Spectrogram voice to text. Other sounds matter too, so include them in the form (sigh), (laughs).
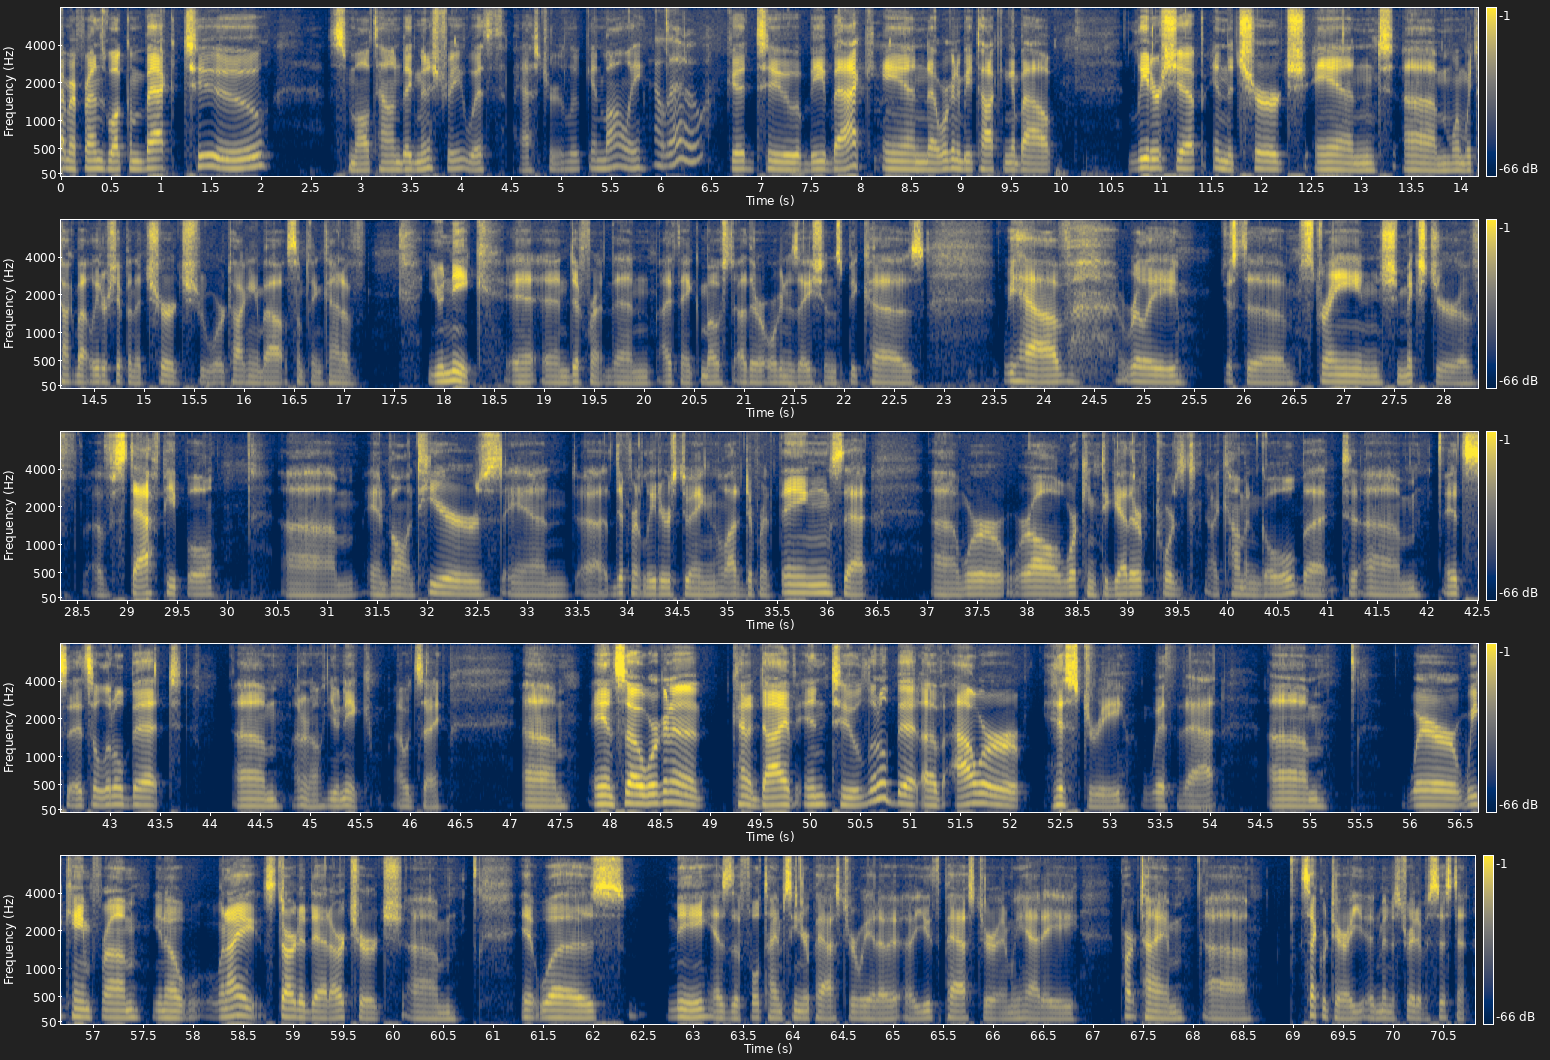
right, my friends, welcome back to Small Town Big Ministry with Pastor Luke and Molly. Hello. Good to be back, and uh, we're going to be talking about leadership in the church. And um, when we talk about leadership in the church, we're talking about something kind of unique and, and different than I think most other organizations because we have really just a strange mixture of, of staff people um, and volunteers and uh, different leaders doing a lot of different things that uh, we're we're all working together towards a common goal, but um, it's it's a little bit um, I don't know unique I would say, um, and so we're gonna kind of dive into a little bit of our history with that. Um, where we came from. You know, when I started at our church, um, it was me as the full time senior pastor. We had a, a, youth pastor and we had a part time uh, secretary, administrative assistant.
